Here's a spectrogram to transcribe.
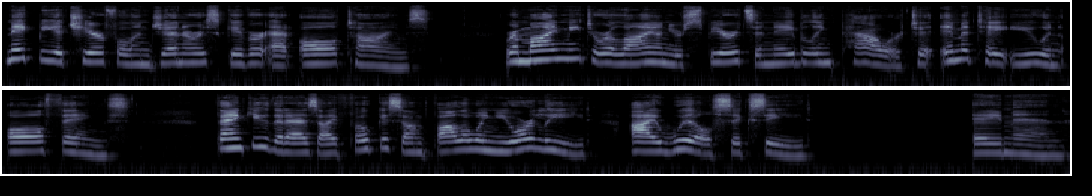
Make me a cheerful and generous giver at all times. Remind me to rely on your Spirit's enabling power to imitate you in all things. Thank you that as I focus on following your lead, I will succeed. Amen.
